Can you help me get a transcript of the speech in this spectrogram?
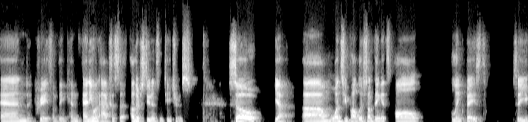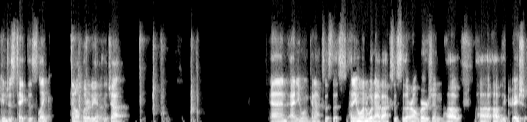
and create something, can anyone access it, other students and teachers? So yeah, um, once you publish something, it's all link based. So you can just take this link and I'll put it again in the chat and anyone can access this. Anyone would have access to their own version of, uh, of the creation.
